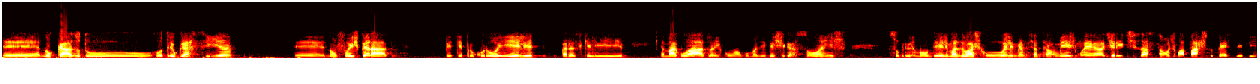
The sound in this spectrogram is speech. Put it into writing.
É, no caso do Rodrigo Garcia, é, não foi esperado. O PT procurou ele, parece que ele é magoado aí com algumas investigações, sobre o irmão dele, mas eu acho que o elemento central mesmo é a direitização de uma parte do PSDB.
